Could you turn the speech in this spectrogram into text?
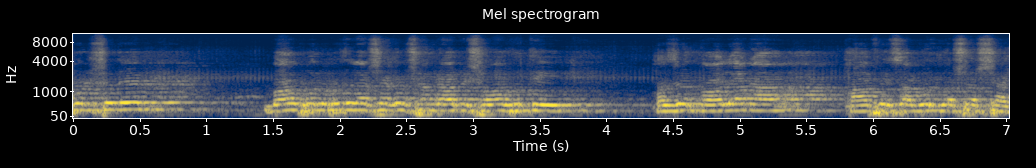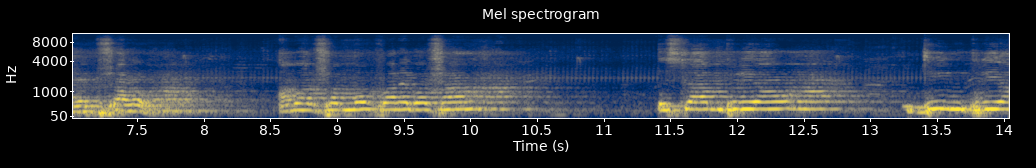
পরিষদের, বাউফল উপজেলা শাখার সংগ্রামী সভাপতি হজরত মৌলানা হাফিজ আবুল বসার সাহেব সহ। আমার সম্মুখ মানে বসা ইসলাম প্রিয় দিন প্রিয়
